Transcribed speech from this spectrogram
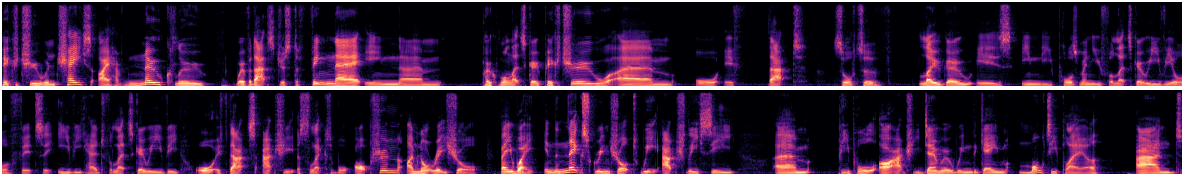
Pikachu and Chase. I have no clue whether that's just a thing there in um, Pokemon Let's Go Pikachu, um, or if that sort of logo is in the pause menu for Let's Go Eevee, or if it's an Eevee head for Let's Go Eevee, or if that's actually a selectable option. I'm not really sure. But anyway, in the next screenshot, we actually see um, people are actually demoing the game multiplayer, and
